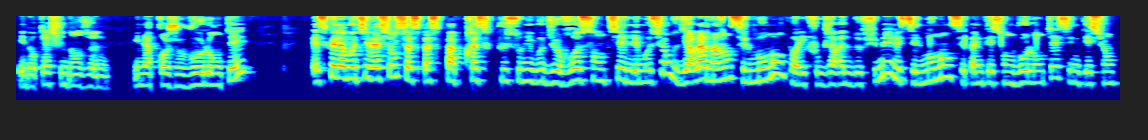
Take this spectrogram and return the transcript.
Et donc là, je suis dans une approche de volonté. Est-ce que la motivation, ça se passe pas presque plus au niveau du ressenti et de l'émotion, de dire là maintenant c'est le moment, quoi. Il faut que j'arrête de fumer, mais c'est le moment. C'est pas une question de volonté, c'est une question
